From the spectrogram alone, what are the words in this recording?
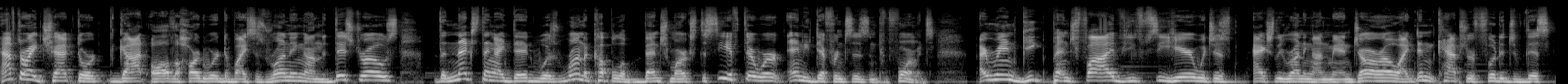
After I checked or got all the hardware devices running on the distros, the next thing I did was run a couple of benchmarks to see if there were any differences in performance. I ran Geekbench 5 you see here, which is actually running on Manjaro. I didn't capture footage of this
